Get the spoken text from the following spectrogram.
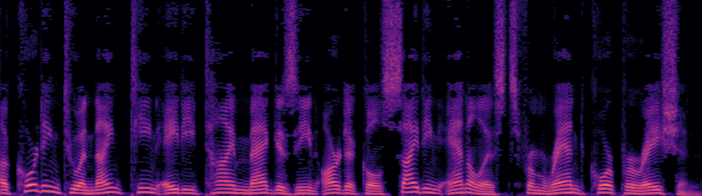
According to a 1980 Time magazine article citing analysts from RAND Corporation,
